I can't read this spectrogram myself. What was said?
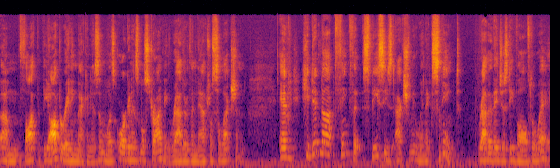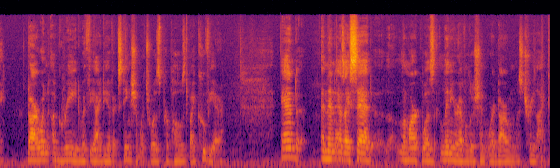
um, thought that the operating mechanism was organismal striving rather than natural selection. And he did not think that species actually went extinct, rather, they just evolved away. Darwin agreed with the idea of extinction, which was proposed by Cuvier. And, and then, as I said, Lamarck was linear evolution, where Darwin was tree like.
